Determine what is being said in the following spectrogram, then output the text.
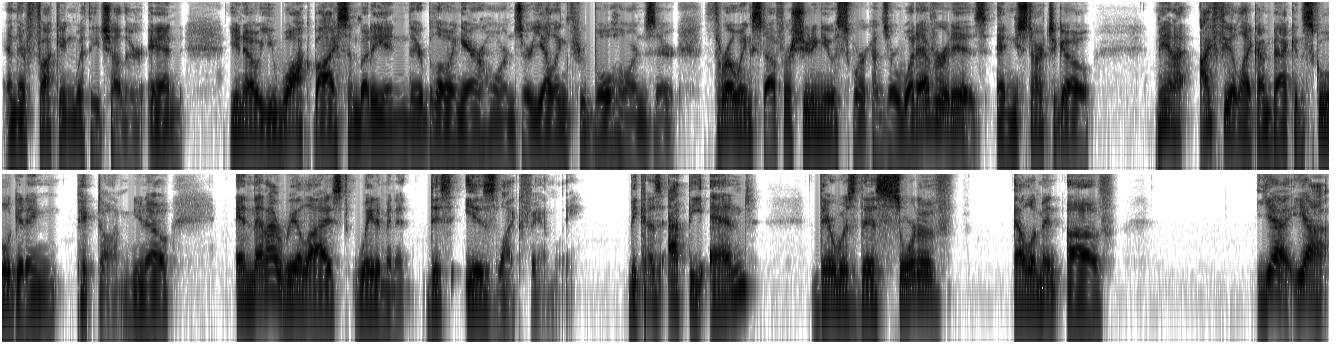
and they're fucking with each other. And, you know, you walk by somebody and they're blowing air horns or yelling through bullhorns or throwing stuff or shooting you with squirt guns or whatever it is. And you start to go, man, I, I feel like I'm back in school getting picked on, you know? And then I realized, wait a minute, this is like family. Because at the end, there was this sort of element of, yeah, yeah,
